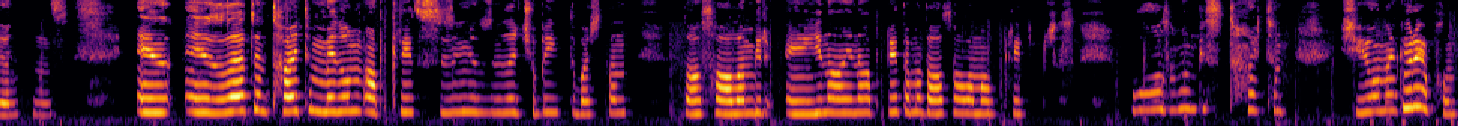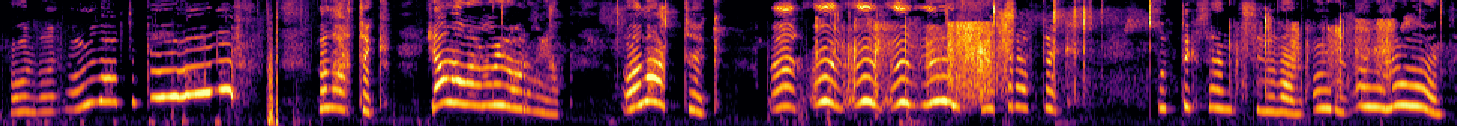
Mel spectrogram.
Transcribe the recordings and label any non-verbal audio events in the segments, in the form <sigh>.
geldiniz. E, e, zaten Titan Melon'un upgrade'i sizin yüzünüzden çöpe gitti. Baştan daha sağlam bir e, yine aynı upgrade ama daha sağlam upgrade yapacağız. O zaman biz Titan şeyi ona göre yapalım. Öl, öl artık. Öl, öl artık. Yanalarımı yormuyorum. Öl artık. Öl öl öl öl öl. Yeter artık. Bıktık sen sizden. Ölün ölün ölün.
